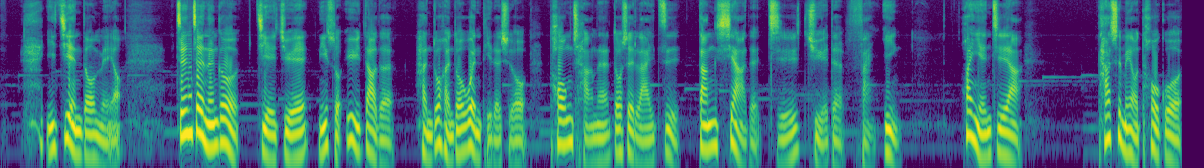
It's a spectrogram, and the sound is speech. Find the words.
一件都没有。真正能够解决你所遇到的很多很多问题的时候，通常呢都是来自当下的直觉的反应。换言之啊，他是没有透过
